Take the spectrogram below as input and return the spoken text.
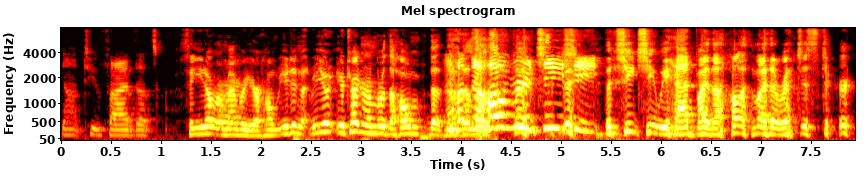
Not two five. That's So you don't remember your home. You didn't. You're, you're trying to remember the home. The, the, the, the- homebrew cheat the- sheet. The cheat sheet we had by the by the register.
